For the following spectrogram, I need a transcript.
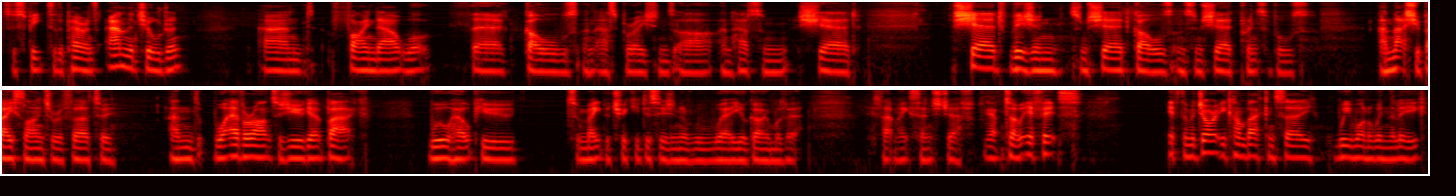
to speak to the parents and the children and find out what their goals and aspirations are and have some shared shared vision, some shared goals and some shared principles. And that's your baseline to refer to. And whatever answers you get back will help you to make the tricky decision of where you're going with it. If that makes sense, Jeff. Yep. So if it's if the majority come back and say we want to win the league,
